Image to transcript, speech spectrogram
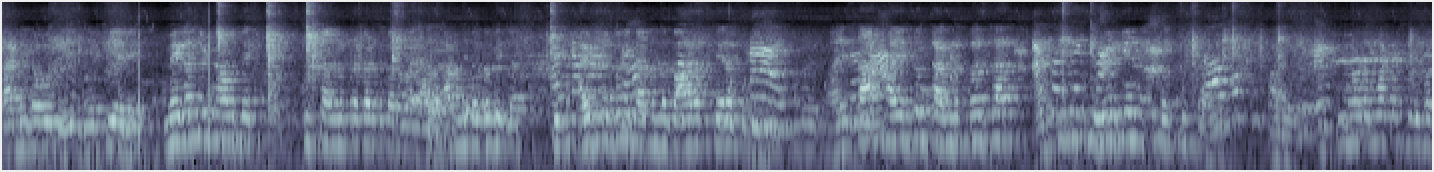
कांडी गवत आहे मेथी आहे. मेगास्वीट नावाचं एक खूप चांगल्या प्रकारचं कडबा आहे. आता आम्ही जर बघितलं हाईट जर बघितलं आपण तर बारा ते तेरा फुट. आणि ताट हा एकदम चांगलं कसदार आणि तिथे वेट गेन सुद्धा खूप चांगलं एवढं मोठ्या स्वरूपात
